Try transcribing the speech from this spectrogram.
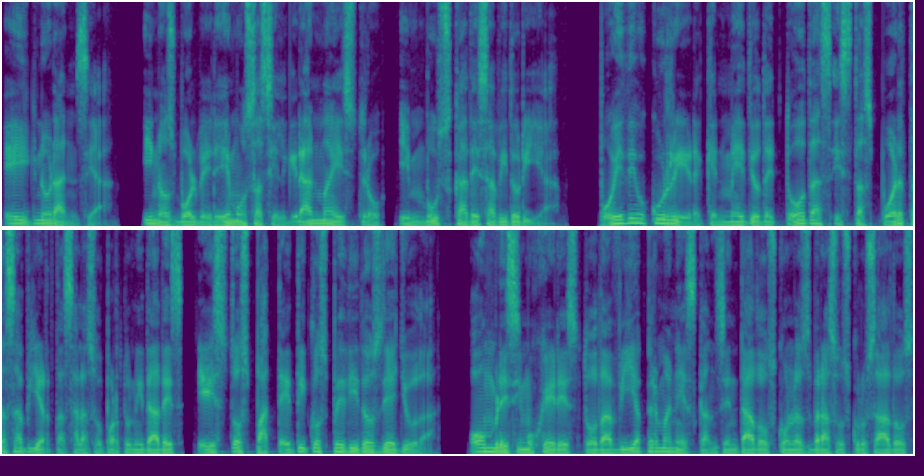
e ignorancia y nos volveremos hacia el gran Maestro en busca de sabiduría. Puede ocurrir que en medio de todas estas puertas abiertas a las oportunidades, estos patéticos pedidos de ayuda, hombres y mujeres todavía permanezcan sentados con los brazos cruzados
